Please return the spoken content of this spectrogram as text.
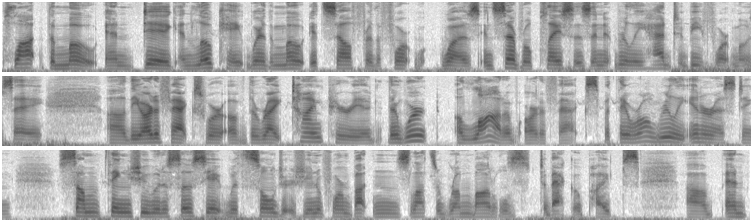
plot the moat and dig and locate where the moat itself for the fort was in several places, and it really had to be Fort Mose. Uh, the artifacts were of the right time period. There weren't a lot of artifacts, but they were all really interesting. Some things you would associate with soldiers uniform buttons, lots of rum bottles, tobacco pipes, uh, and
